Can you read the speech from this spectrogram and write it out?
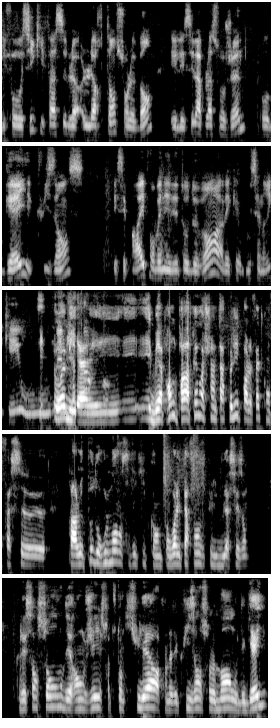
il faut aussi qu'ils fassent leur, leur temps sur le banc et laisser la place aux jeunes, aux gays, Cuisance. Et c'est pareil pour Benedetto devant avec Luis Enrique ou. Ouais, mais a- et, et bien après, par après, moi, je suis interpellé par le fait qu'on fasse euh, par le peu de roulement dans cette équipe quand on voit les performances depuis le début de la saison. Que les Sanson, des rangers soient tout en titulaire, qu'on a des cuisants sur le banc ou des gays,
